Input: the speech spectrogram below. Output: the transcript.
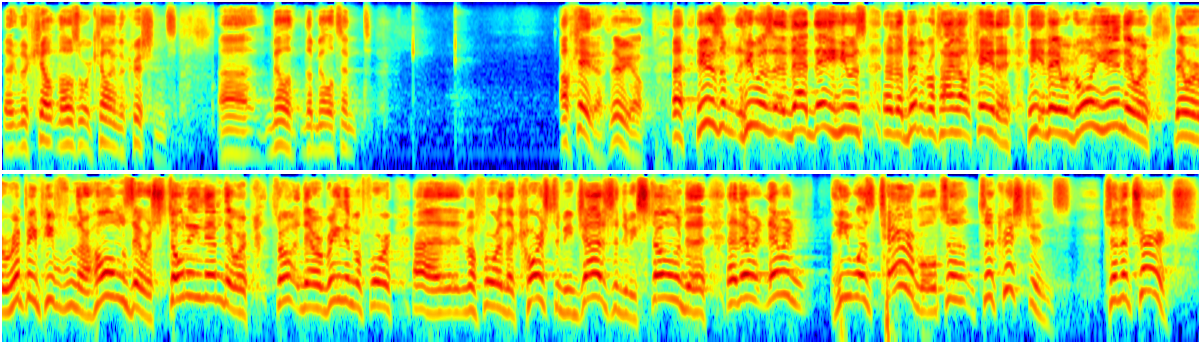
The, the kill, those who were killing the Christians, uh, the militant Al Qaeda, there you go. Uh, he was, he was uh, that day. He was uh, the biblical time Al Qaeda. They were going in. They were they were ripping people from their homes. They were stoning them. They were throwing. They were bringing them before uh, before the courts to be judged and to be stoned. Uh, they were they were. He was terrible to to Christians, to the church.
